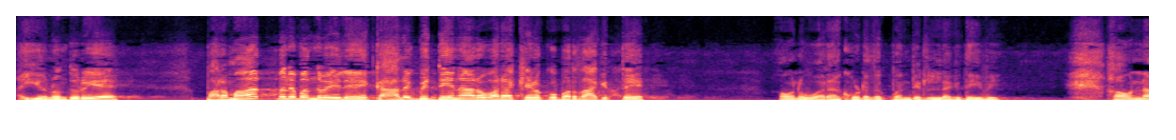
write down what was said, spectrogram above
ಅಯ್ಯೋ ನೊಂದುರಿಯೇ, ಪರಮಾತ್ಮನ ಬಂದ ಮೇಲೆ ಕಾಲಿಗೆ ಬಿದ್ದೇನಾರು ವರ ಕೇಳ್ಕೊಬಾರ್ದಾಗಿತ್ತೆ. ಅವನು ವರ ಕೊಡೋದಕ್ಕೆ ಬಂದಿರಲಿಲ್ಲ ದೇವಿ. ಅವನ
